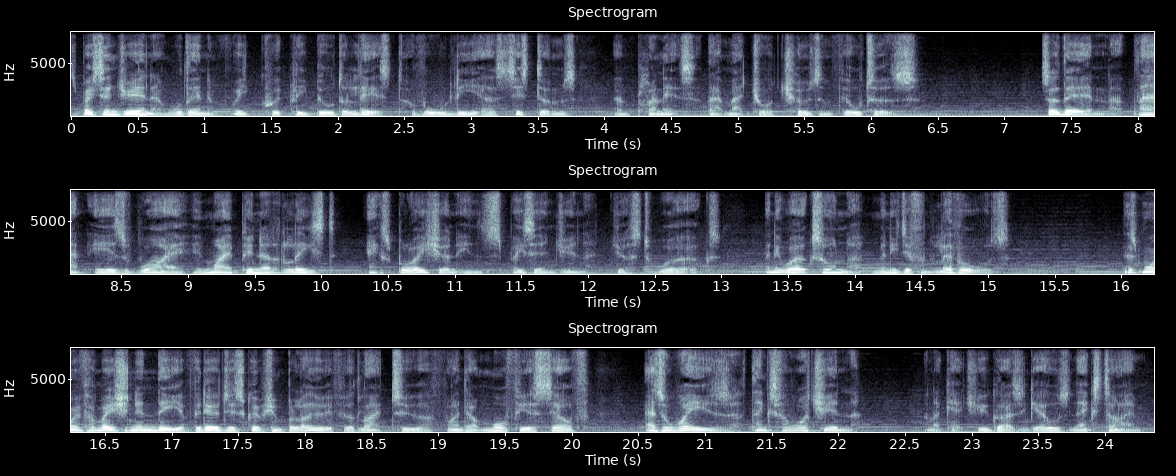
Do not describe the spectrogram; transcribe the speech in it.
Space Engine will then very quickly build a list of all the uh, systems and planets that match your chosen filters. So then, that is why, in my opinion at least, exploration in Space Engine just works, and it works on many different levels. There's more information in the video description below if you'd like to find out more for yourself. As always, thanks for watching and I'll catch you guys and girls next time.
